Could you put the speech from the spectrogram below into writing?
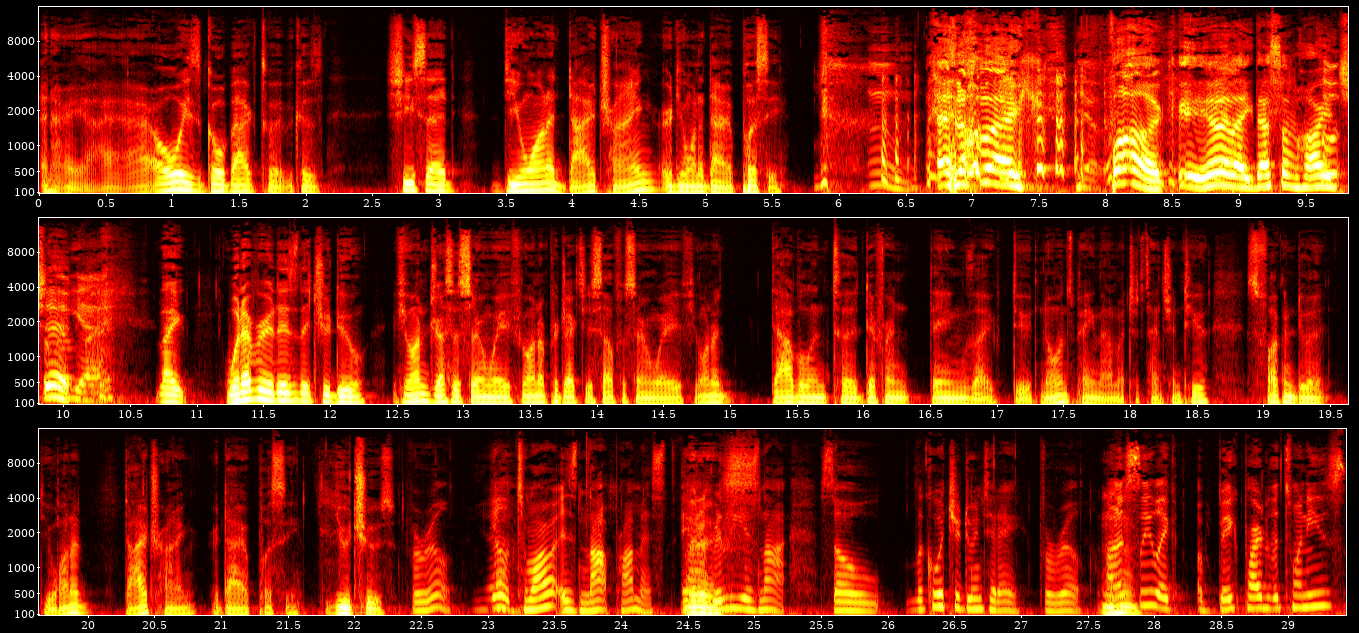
and I, I, I always go back to it because she said, "Do you want to die trying, or do you want to die a pussy?" Mm. And I'm like, Yeah. "Fuck, you know, like that's some hard Both of them, shit." Yeah. Like, whatever it is that you do, if you want to dress a certain way, if you want to project yourself a certain way, if you want to dabble into different things, like, dude, no one's paying that much attention to you. Just fucking do it. Do you want to die trying or die a pussy? You choose. For real. Yeah. Yo, tomorrow is not promised. It Literally. really is not. So look at what you're doing today. For real. Mm-hmm. Honestly, like a big part of the 20s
